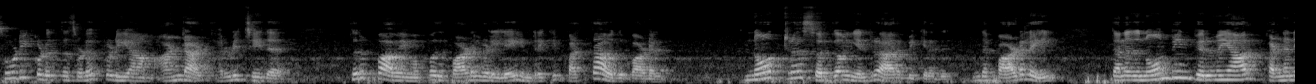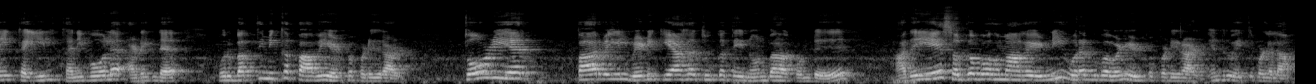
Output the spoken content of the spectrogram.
சூடிக் கொடுத்த சுடற்கொடியாம் ஆண்டாள் அருளிச் செய்த திருப்பாவை முப்பது பாடல்களிலே இன்றைக்கு பத்தாவது பாடல். நோற்று சொர்க்கம் என்று ஆரம்பிக்கிறது. இந்த பாடலை தனது நோன்பின் பெருமையால் கண்ணனை கையில் கனி போல அடைந்த ஒரு பக்திமிக்க பாவை எழுப்பப்படுகிறாள். தோழியர் பார்வையில் வேடிக்கையாக தூக்கத்தை நோன்பாக கொண்டு அதையே சொர்க்கபோகமாக எண்ணி உறங்குபவள் எழுப்பப்படுகிறாள் என்று வைத்துக்கொள்ளலாம்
